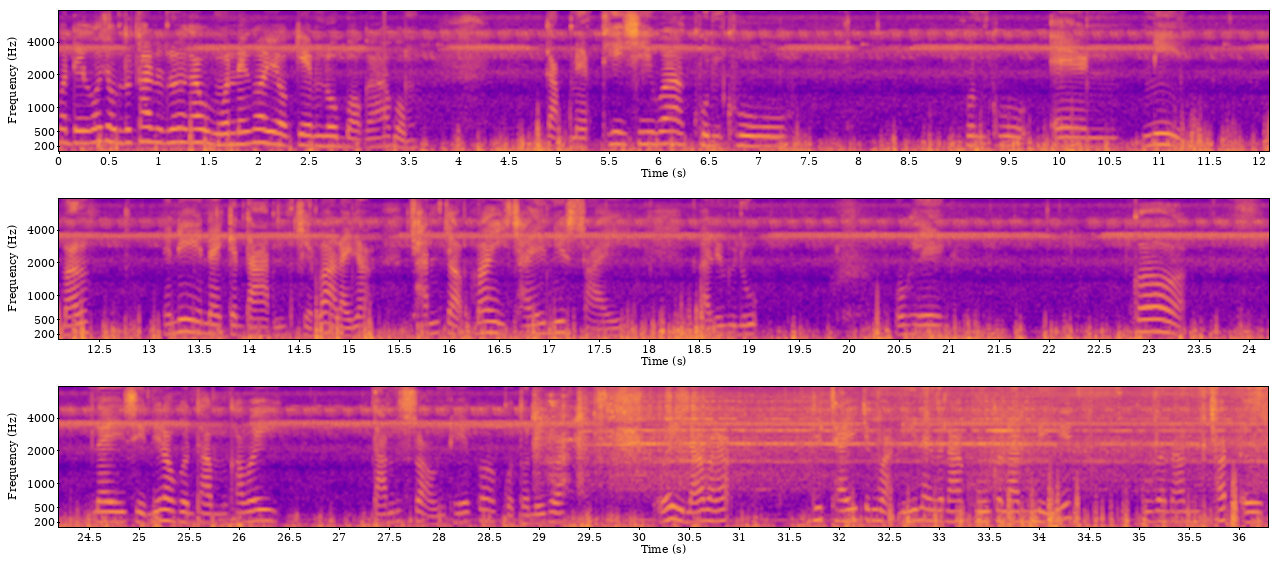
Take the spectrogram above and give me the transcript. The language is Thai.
วันเดีก็ชมทุกท่านด้วยนะครับผมวันนี้ก็อยู่เกมโรบอกนะครับผม กับแมปที่ชื่อว่าคุณครู คุณครูแอนนี่มั้งและนี่ในกระดานเขียนว่าอะไรนะฉันจะไม่ใช้นิสัยอะไรไม่รู้ โอเค ก็ในสิ่งที่เราควรทำเขาให้ ตามสองเทปก็กดตัวนี้ใช่ปะเอ้ยน้ำมาแล้วยึดใช้จังหวะนี้ในเวลาครูกำลังหนีครูกำลังช็อตเออ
